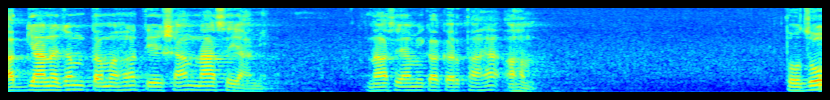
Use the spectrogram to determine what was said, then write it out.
अज्ञानजम तमह तेषाम नाशयामी। नाशयामी का करता है अहम। तो जो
